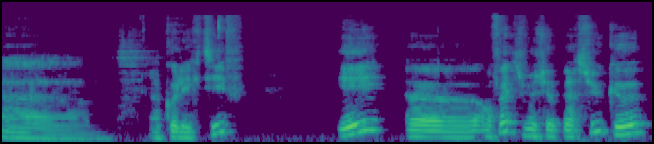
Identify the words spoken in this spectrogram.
euh, un collectif, et euh, en fait, je me suis aperçu que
